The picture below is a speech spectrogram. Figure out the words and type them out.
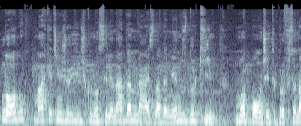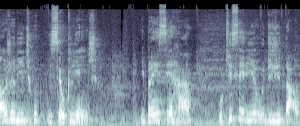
Logo, marketing jurídico não seria nada mais, nada menos do que uma ponte entre o profissional jurídico e seu cliente. E para encerrar, o que seria o digital?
